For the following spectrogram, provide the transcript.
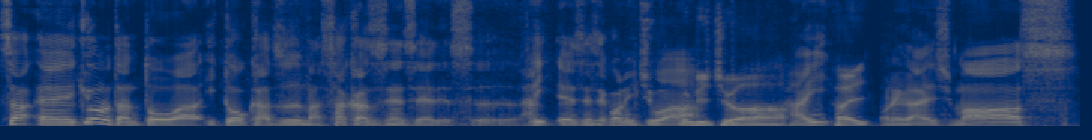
さあ、えー、今日の担当は伊藤和正和先生です。はい、えー、先生こんにちは。こんにちは。はい、はい、お願いします。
